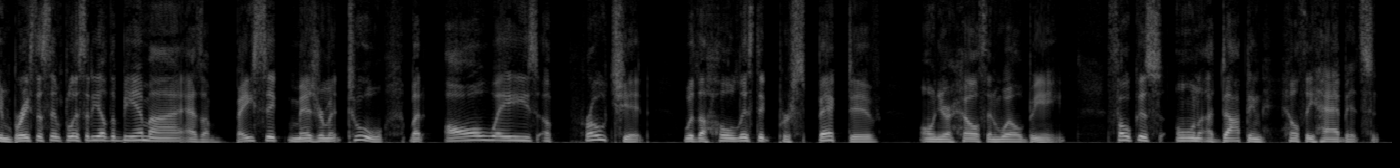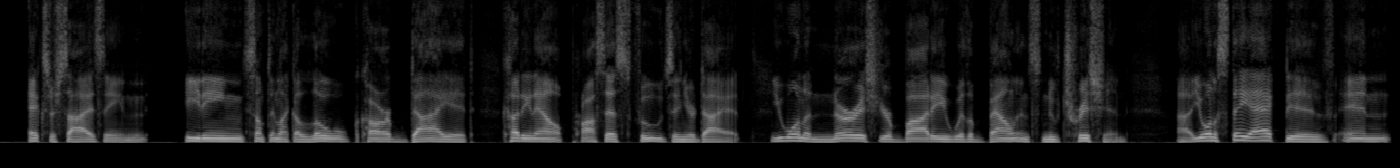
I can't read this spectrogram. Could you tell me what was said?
Embrace the simplicity of the BMI as a basic measurement tool, but always approach it with a holistic perspective on your health and well being. Focus on adopting healthy habits, exercising, eating something like a low carb diet, cutting out processed foods in your diet. You want to nourish your body with a balanced nutrition. Uh, you want to stay active and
